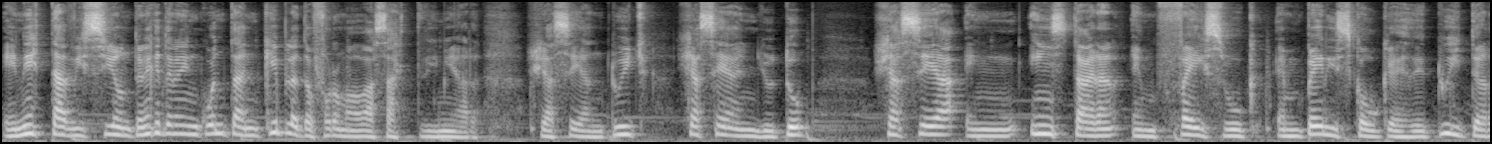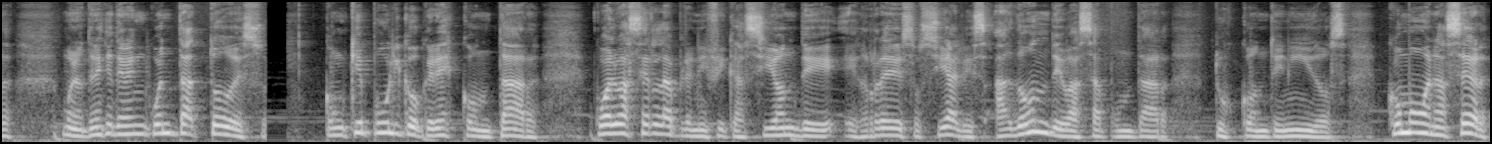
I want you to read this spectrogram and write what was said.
en esta visión tenés que tener en cuenta en qué plataforma vas a streamear, ya sea en Twitch, ya sea en YouTube ya sea en Instagram, en Facebook, en Periscope, que es de Twitter. Bueno, tenés que tener en cuenta todo eso. ¿Con qué público querés contar? ¿Cuál va a ser la planificación de eh, redes sociales? ¿A dónde vas a apuntar tus contenidos? ¿Cómo van a ser?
